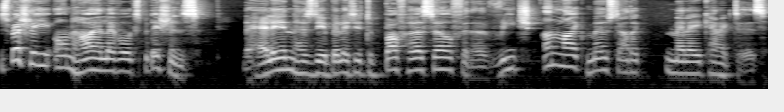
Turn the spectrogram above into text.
especially on higher level expeditions. The Hellion has the ability to buff herself in a reach unlike most other melee characters,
